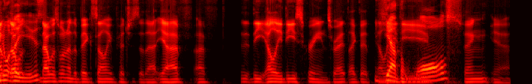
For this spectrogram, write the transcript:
You know what they use? That was one of the big selling pitches of that. Yeah, I've I've the LED screens, right? Like the LED yeah, the walls. thing. Yeah.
